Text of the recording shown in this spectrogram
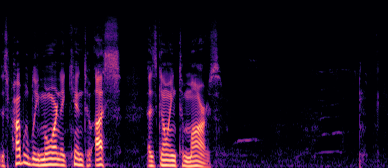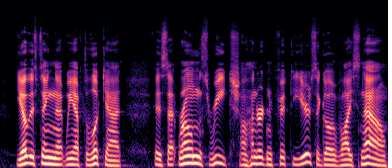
is probably more akin to us as going to Mars. The other thing that we have to look at is that Rome's reach 150 years ago, vice now,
